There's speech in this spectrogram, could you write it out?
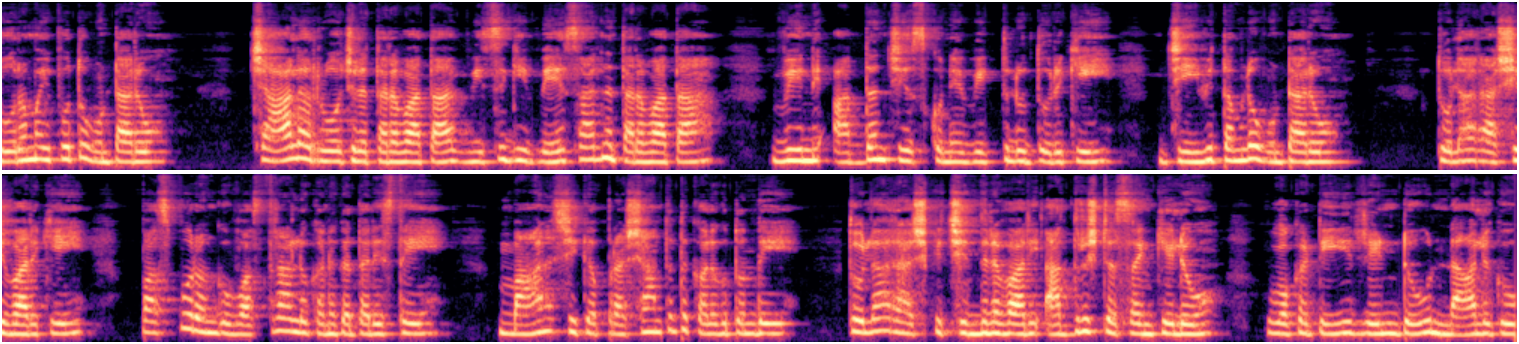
దూరం అయిపోతూ ఉంటారు. చాలా రోజుల తర్వాత విసిగి వేసారిన తర్వాత వీరిని అర్థం చేసుకునే వ్యక్తులు దొరికి జీవితంలో ఉంటారు. తులారాశి వారికి పసుపు రంగు వస్త్రాలు కనుక ధరిస్తే మానసిక ప్రశాంతత కలుగుతుంది. తులారాశికి చెందిన వారి అదృష్ట సంఖ్యలు ఒకటి రెండు నాలుగు.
